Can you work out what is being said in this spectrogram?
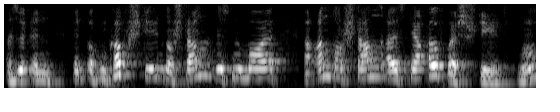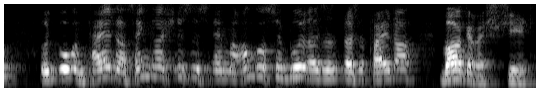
Also ein, ein auf dem Kopf stehender Stern ist nun mal ein anderer Stern, als der aufrecht steht. Ne? Und auch ein Pfeil, der senkrecht ist, ist ein anderes Symbol als, als ein Pfeil, der waagerecht steht.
